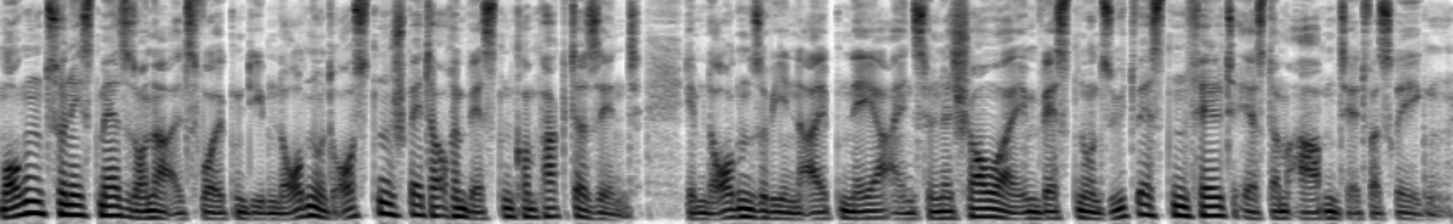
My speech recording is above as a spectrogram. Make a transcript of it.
Morgen zunächst mehr Sonne als Wolken, die im Norden und Osten, später auch im Westen kompakter sind. Im Norden sowie in Alpennähe einzelne Schauer. Im Westen und Südwesten fällt erst am Abend etwas Regen.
